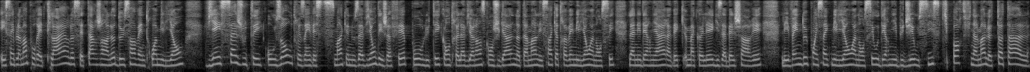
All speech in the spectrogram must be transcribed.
Et simplement pour être clair, là, cet argent-là, 223 millions, vient s'ajouter aux autres investissements que nous avions déjà faits pour lutter contre la violence conjugale, notamment les 180 millions annoncés l'année dernière avec ma collègue Isabelle Charret, les 22,5 millions annoncés au dernier budget aussi, ce qui porte finalement le total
